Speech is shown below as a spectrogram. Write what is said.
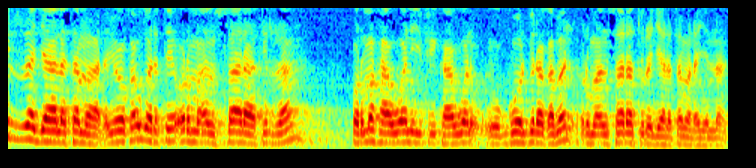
irra jaalatamaadha. Yookaan gartee orma ansaaraatirraa orma kaawwanii fi kaawwan gool bira qaban orma ansaaraatu irra jaalatamaadha jennaan.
